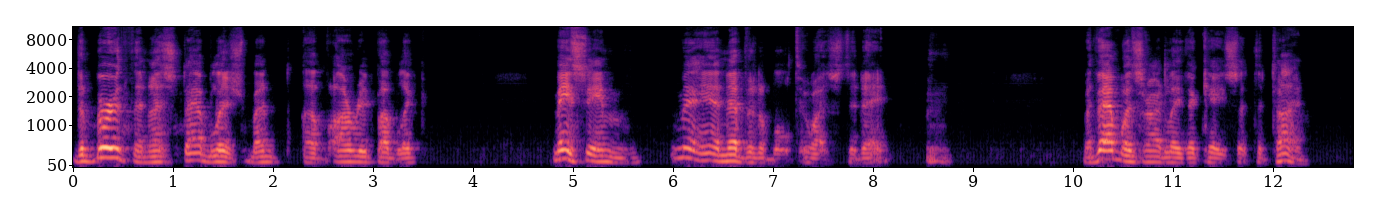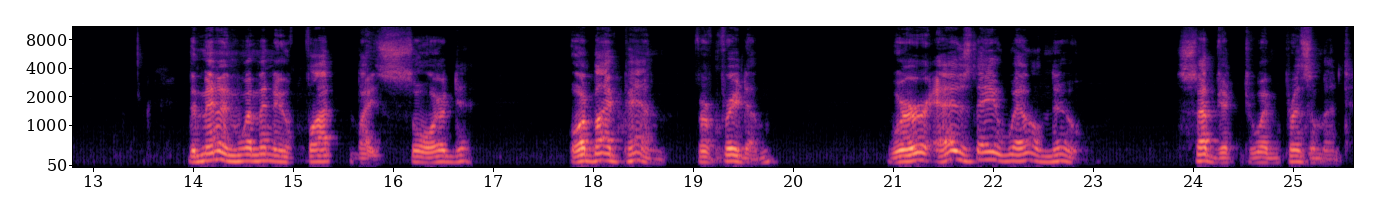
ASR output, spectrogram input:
The birth and establishment of our republic may seem inevitable to us today. but that was hardly the case at the time. The men and women who fought by sword or by pen for freedom were, as they well knew, subject to imprisonment,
